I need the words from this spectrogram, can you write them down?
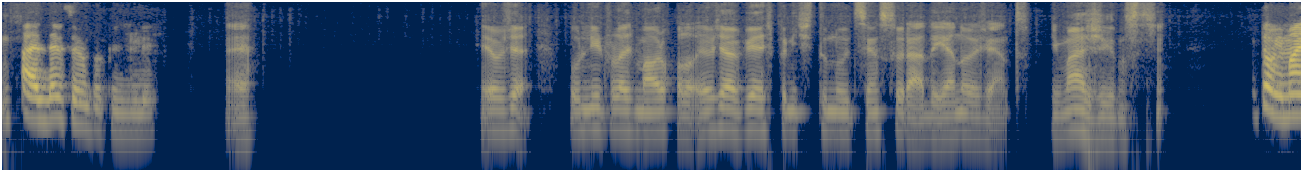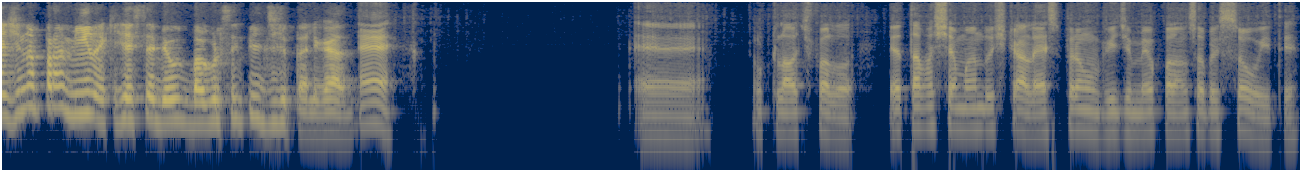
Ah, ele deve ser um pouquinho de inglês. Eu já. O Nicolas Mauro falou, eu já vi as prints do nude censurado e é nojento. Imagino. Então, imagina pra mina que recebeu o bagulho sem pedir, tá ligado? É. É. O Claudio falou. Eu tava chamando o Scalessi pra um vídeo meu falando sobre Soul Eater.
